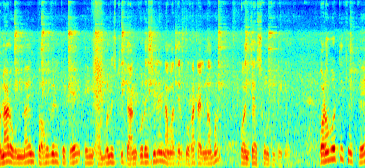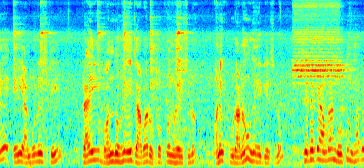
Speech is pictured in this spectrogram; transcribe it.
ওনার উন্নয়ন তহবিল থেকে এই অ্যাম্বুলেন্সটি দান করেছিলেন আমাদের গোহাট এক নম্বর পঞ্চায়েত সমিতি থেকে। পরবর্তী ক্ষেত্রে এই অ্যাম্বুলেন্সটি প্রায় বন্ধ হয়ে যাবার উপক্রম হয়েছিল, অনেক পুরানোও হয়ে গিয়েছিল। সেটাকে আমরা নতুনভাবে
